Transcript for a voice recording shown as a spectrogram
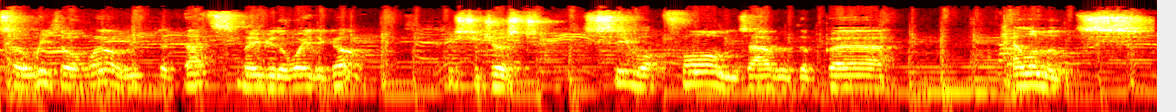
So we thought, well, that that's maybe the way to go, is to just see what forms out of the bare elements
